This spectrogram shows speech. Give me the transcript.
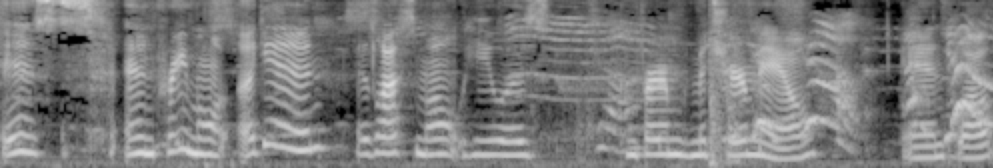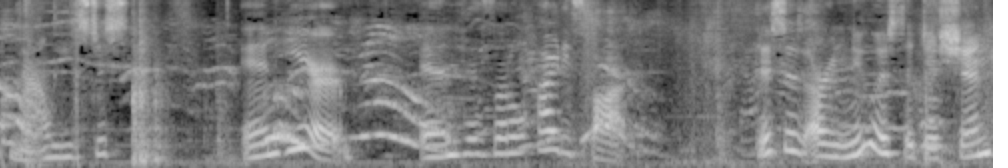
is in pre-molt again. His last molt, he was confirmed mature male. And, well, now he's just in here in his little hidey spot. This is our newest addition.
